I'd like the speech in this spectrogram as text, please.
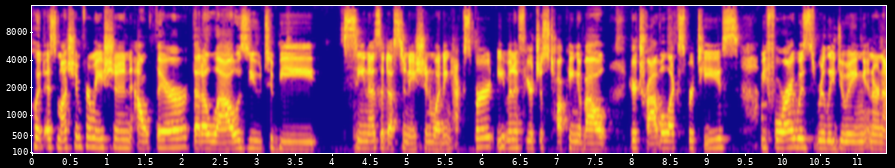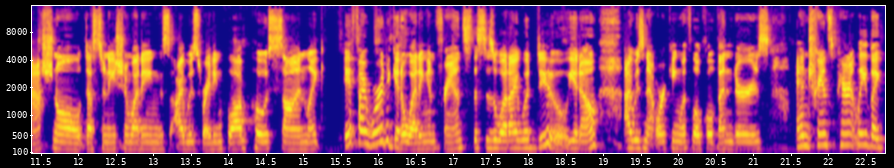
put as much information out there that allows you to be seen as a destination wedding expert, even if you're just talking about your travel expertise. Before I was really doing international destination weddings, I was writing blog posts on like if I were to get a wedding in France, this is what I would do. You know, I was networking with local vendors and transparently, like,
